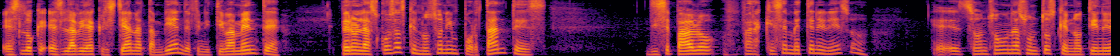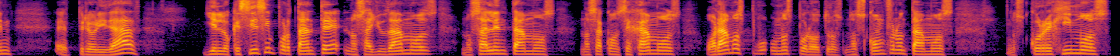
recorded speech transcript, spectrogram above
es lo que es la vida cristiana también, definitivamente. Pero en las cosas que no son importantes, dice Pablo, ¿para qué se meten en eso? Eh, son, son asuntos que no tienen eh, prioridad. Y en lo que sí es importante, nos ayudamos, nos alentamos, nos aconsejamos, oramos unos por otros, nos confrontamos, nos corregimos.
